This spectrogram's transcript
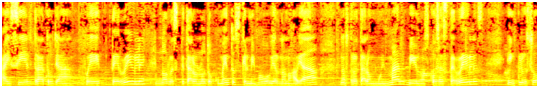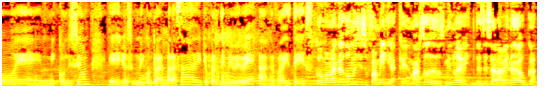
Ahí sí el trato ya fue terrible, no respetaron los documentos que el mismo gobierno nos había dado, nos trataron muy mal, vivimos cosas terribles, incluso en mi condición, eh, yo me encontraba embarazada y yo perdí mi bebé a raíz de eso. Como Amanda Gómez y su familia, que en marzo de 2009, desde Saravena, Dauca,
